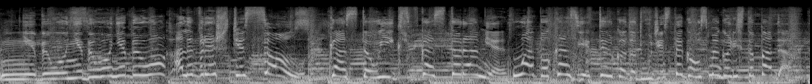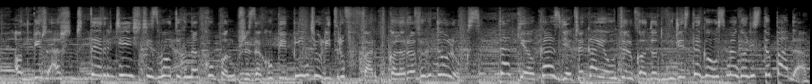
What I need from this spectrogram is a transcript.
Nie było, nie było, nie było, ale wreszcie są! Casto Weeks w Castoramie. Łap okazję tylko do 28 listopada. Odbierz aż 40 zł na kupon przy zakupie 5 litrów farb kolorowych Dulux. Takie okazje czekają tylko do 28 listopada.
